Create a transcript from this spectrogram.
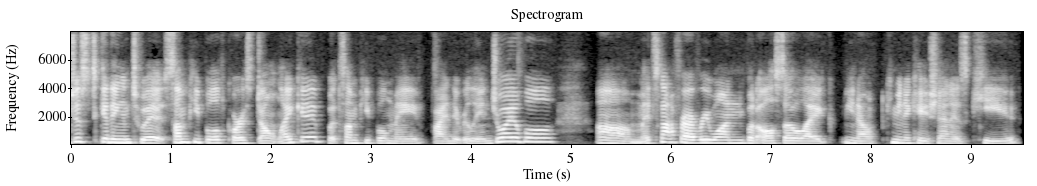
just getting into it, some people of course don't like it, but some people may find it really enjoyable. Um, it's not for everyone, but also like, you know, communication is key.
